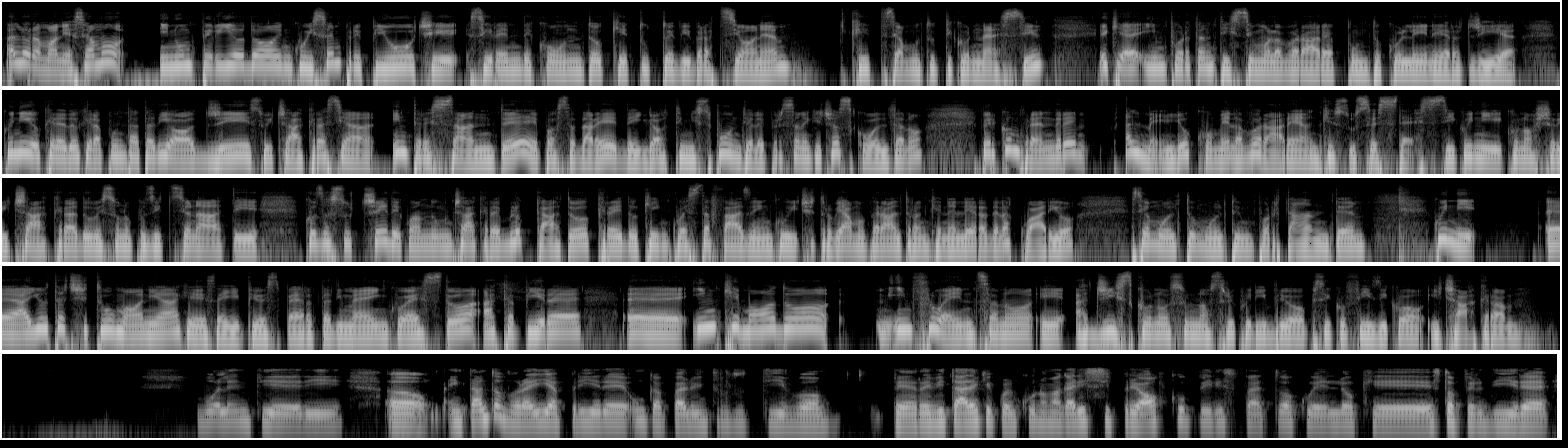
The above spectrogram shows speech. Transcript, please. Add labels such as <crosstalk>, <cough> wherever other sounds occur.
Allora Monia, siamo in un periodo in cui sempre più ci si rende conto che tutto è vibrazione che siamo tutti connessi e che è importantissimo lavorare appunto con le energie. Quindi io credo che la puntata di oggi sui chakra sia interessante e possa dare degli ottimi spunti alle persone che ci ascoltano per comprendere al meglio come lavorare anche su se stessi, quindi conoscere i chakra, dove sono posizionati, cosa succede quando un chakra è bloccato, credo che in questa fase in cui ci troviamo peraltro anche nell'era dell'acquario sia molto molto importante. Quindi eh, aiutaci tu, Monia, che sei più esperta di me in questo, a capire eh, in che modo influenzano e agiscono sul nostro equilibrio psicofisico i chakra. Volentieri. Uh, intanto vorrei aprire un cappello introduttivo per evitare che qualcuno magari si preoccupi rispetto a quello che sto per dire.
